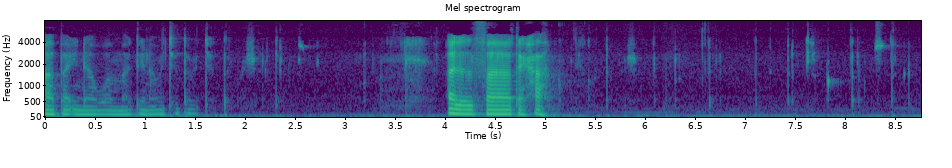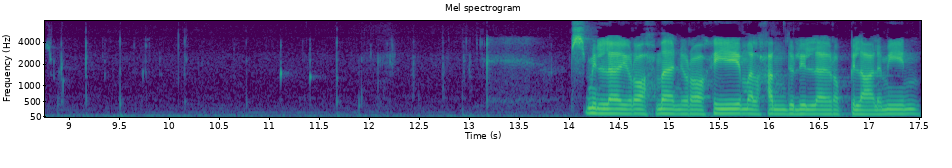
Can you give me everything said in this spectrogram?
abaina wa ammatina wa jata wa jata Al-Fatihah Bismillahirrahmanirrahim. Alhamdulillahirabbil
